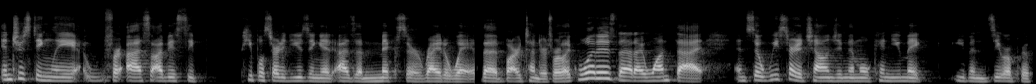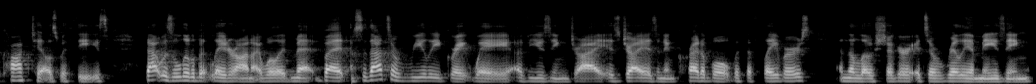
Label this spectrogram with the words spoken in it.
Interestingly, for us, obviously, people started using it as a mixer right away. The bartenders were like, What is that? I want that. And so we started challenging them, Well, can you make even zero proof cocktails with these? That was a little bit later on, I will admit. But so that's a really great way of using dry. Is dry is an incredible with the flavors and the low sugar. It's a really amazing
